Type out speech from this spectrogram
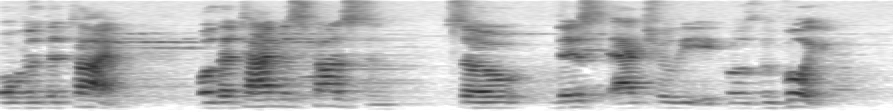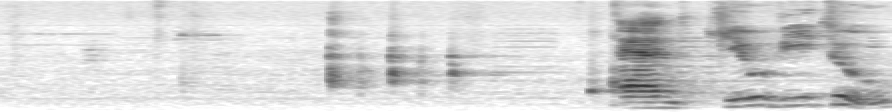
over the time. Well, the time is constant, so this actually equals the volume. And QV2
